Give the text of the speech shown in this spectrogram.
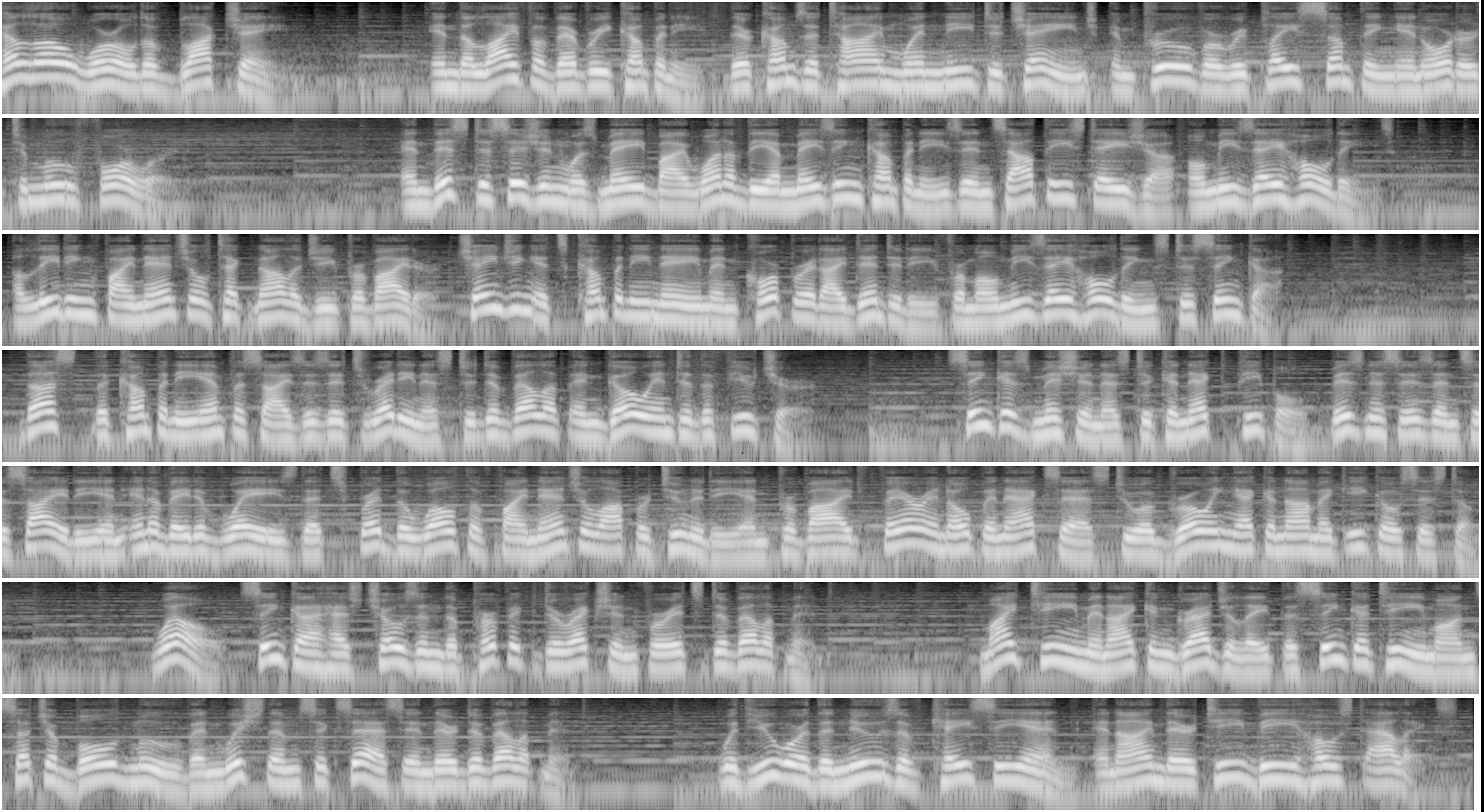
Hello world of blockchain. In the life of every company, there comes a time when need to change, improve or replace something in order to move forward. And this decision was made by one of the amazing companies in Southeast Asia, Omise Holdings, a leading financial technology provider, changing its company name and corporate identity from Omise Holdings to Synqa. Thus, the company emphasizes its readiness to develop and go into the future. Synqa's mission is to connect people, businesses and society in innovative ways that spread the wealth of financial opportunity and provide fair and open access to a growing economic ecosystem. Well, Synqa has chosen the perfect direction for its development. My team and I congratulate the Synqa team on such a bold move and wish them success in their development. With you are the news of KCN, and I'm their TV host Alex.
